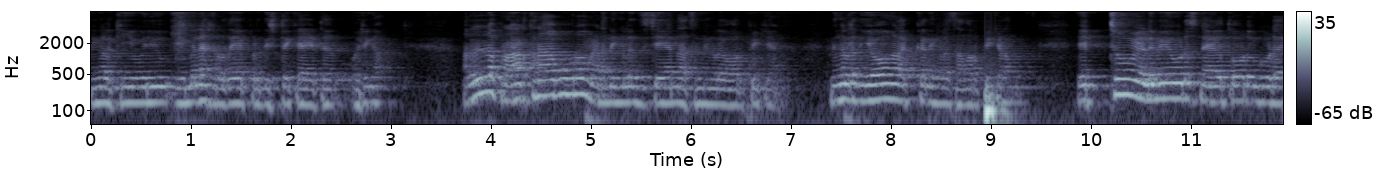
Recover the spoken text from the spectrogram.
നിങ്ങൾക്ക് ഈ ഒരു വിമല ഹൃദയ പ്രതിഷ്ഠയ്ക്കായിട്ട് ഒരുങ്ങാം. നല്ല പ്രാർത്ഥനാപൂർവം വേണം ഇത് ചെയ്യാൻ അച്ഛൻ നിങ്ങളെ ഓർപ്പിക്കാൻ. നിങ്ങളുടെ നിയോഗങ്ങളൊക്കെ നിങ്ങൾ സമർപ്പിക്കണം. ഏറ്റവും എളിമയോടും സ്നേഹത്തോടും കൂടെ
